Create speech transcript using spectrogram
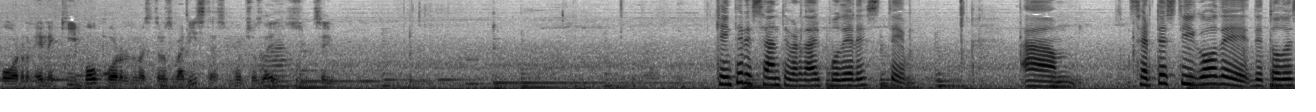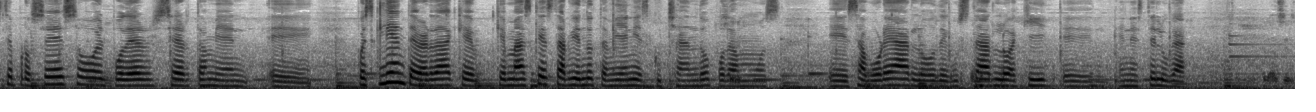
por, en equipo por nuestros baristas, muchos de ellos. Sí. Qué interesante, ¿verdad? El poder este, ser testigo de, todo este proceso, el poder ser también, eh, pues, cliente, ¿verdad? Que, más que estar viendo también y escuchando, podamos eh, saborearlo, degustarlo aquí en este lugar. Gracias.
